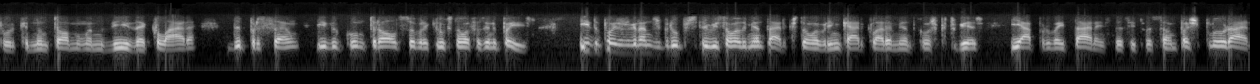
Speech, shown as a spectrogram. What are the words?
porque não toma uma medida clara de pressão e de controle sobre aquilo que estão a fazer no país. E depois os grandes grupos de distribuição alimentar, que estão a brincar claramente com os portugueses e a aproveitarem-se da situação para explorar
